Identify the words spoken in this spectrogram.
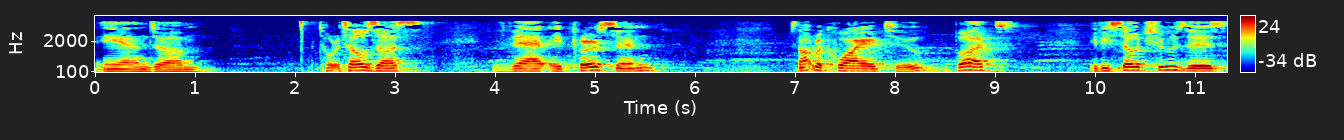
And um, Torah tells us that a person is not required to, but if he so chooses,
